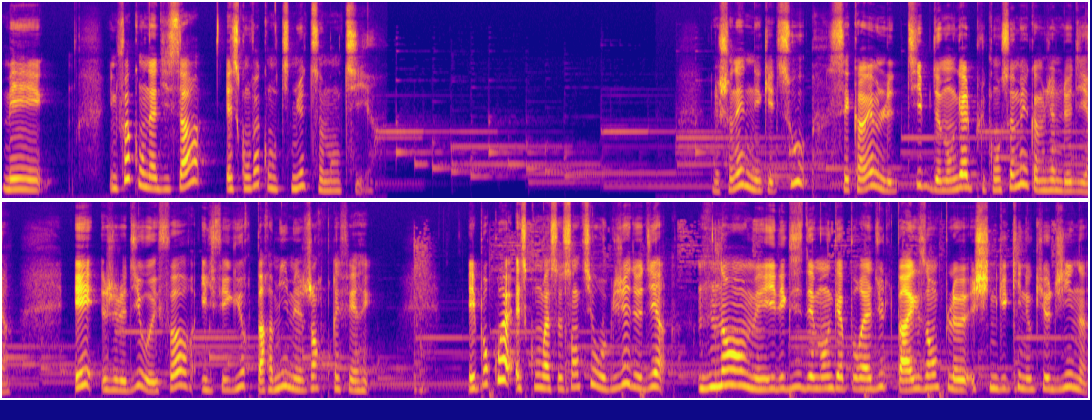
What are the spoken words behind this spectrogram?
Mais une fois qu'on a dit ça, est-ce qu'on va continuer de se mentir? Le shonen neketsu, c'est quand même le type de manga le plus consommé, comme je viens de le dire. Et, je le dis haut et fort, il figure parmi mes genres préférés. Et pourquoi est-ce qu'on va se sentir obligé de dire non, mais il existe des mangas pour adultes, par exemple Shingeki no Kyojin,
